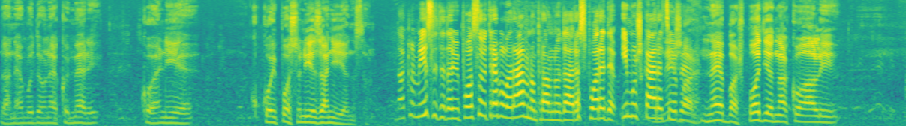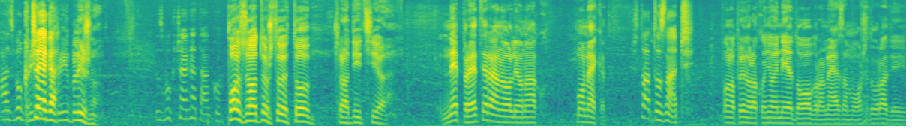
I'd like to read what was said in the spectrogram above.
da ne bude u nekoj meri koja nije, koji posao nije za njih jednostavno. Dakle, mislite da bi poslove trebalo ravnopravno da rasporede i muškarac i žene? Ne baš podjednako, ali A zbog čega? Približno. Zbog čega tako? Pa zato što je to tradicija. Ne preterano, ali onako, ponekad. Šta to znači? Pa, na primjer, ako njoj nije dobro, ne znam, može da uradi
